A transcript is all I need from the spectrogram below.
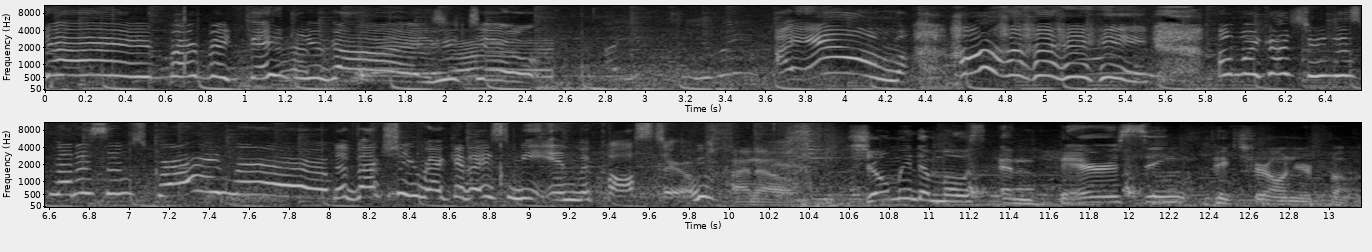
Yay, perfect. Thank you guys. You too. Are you feeling? I am. Hi. Oh my gosh, you just met a subscriber. They've actually recognized me in the costume. I know. Show me the most embarrassing picture on your phone.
